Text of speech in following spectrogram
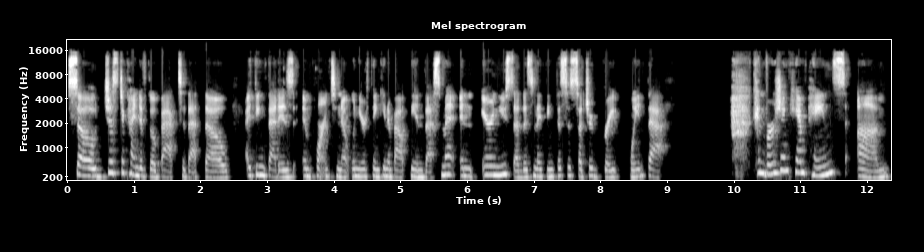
So, just to kind of go back to that, though, I think that is important to note when you're thinking about the investment. And Erin, you said this, and I think this is such a great point that conversion campaigns um,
